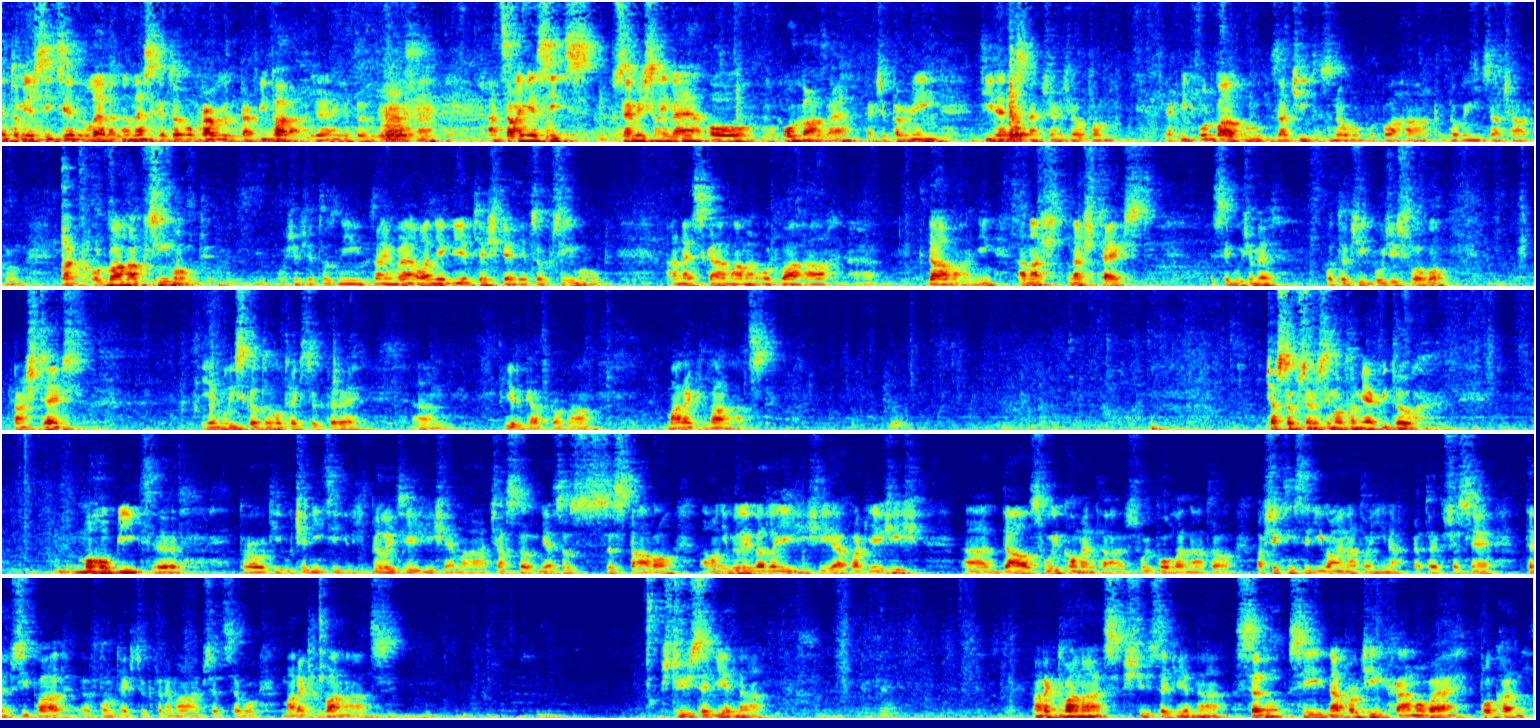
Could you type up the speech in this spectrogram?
tento měsíc je leden a dneska to opravdu tak vypadá, že? Je to krásné. A celý měsíc přemýšlíme o odvaze, takže první týden jsme přemýšleli o tom, jak mít odvahu začít znovu, odvaha k novým začátkům. Pak odvaha přijmout. Možná, že to zní zajímavé, ale někdy je těžké něco přijmout. A dneska máme odvaha eh, k dávání. A náš, náš text, jestli můžeme otevřít Boží slovo, náš text je blízko toho textu, který um, Jirka prodal. Marek 12. Často přemýšlím o tom, jak by to mohlo být eh, pro ty učeníci, když byli s Ježíšem a často něco se stalo a oni byli vedle Ježíši a pak Ježíš dal svůj komentář, svůj pohled na to a všichni se dívali na to jinak. A to je přesně ten případ v tom textu, který máme před sebou. Marek 12, 41. Marek 12, 41. Sedl si naproti chrámové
